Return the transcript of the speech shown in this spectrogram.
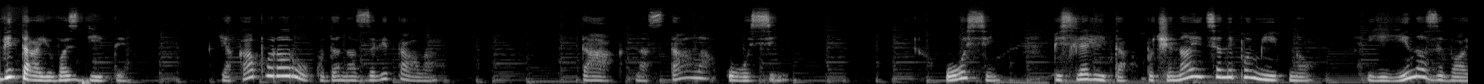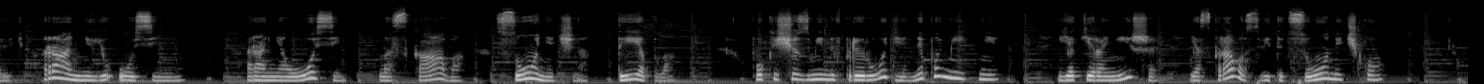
Вітаю вас, діти! Яка пора року до нас завітала? Так, настала осінь. Осінь після літа починається непомітно. Її називають ранньою осінню. Рання осінь ласкава, сонячна, тепла. Поки що зміни в природі непомітні. Як і раніше, яскраво світить сонечко,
